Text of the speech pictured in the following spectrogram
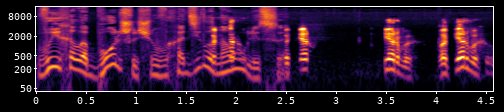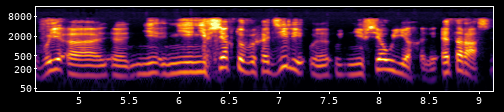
Выехало больше, чем выходило на улице. Во-первых, во-первых, вы, э, э, не, не, не все, кто выходили, э, не все уехали. Это раз.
